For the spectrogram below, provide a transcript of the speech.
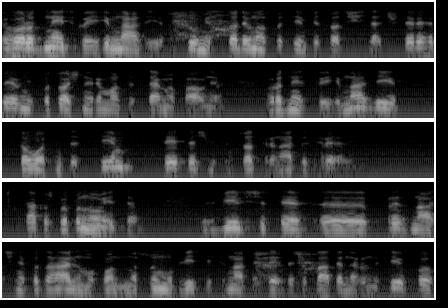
Городницької гімназії в сумі 197 564 гривні. Поточний ремонт системи опалення Городницької гімназії 187 тисяч 813 гривень. Також пропонується збільшити е, призначення по загальному фонду на суму 217 тисяч оплати енергоносіїв по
